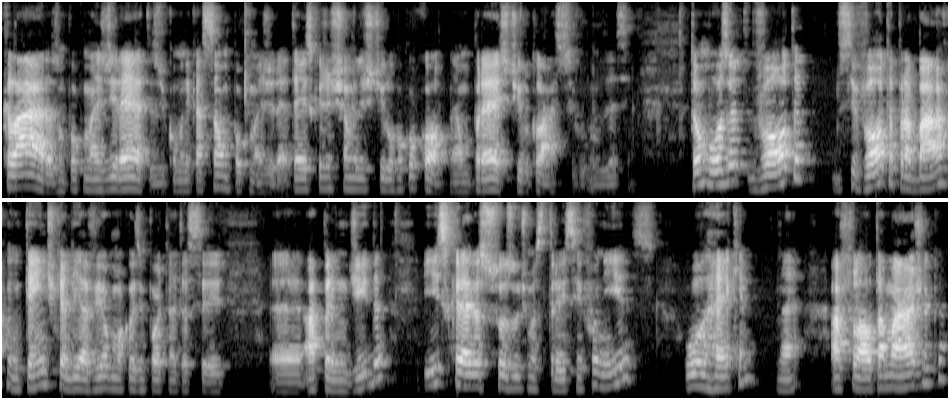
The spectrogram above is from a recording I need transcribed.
claras, um pouco mais diretas, de comunicação um pouco mais direta. É isso que a gente chama de estilo rococó, né? um pré-estilo clássico, vamos dizer assim. Então Mozart volta, se volta para Bach, entende que ali havia alguma coisa importante a ser é, aprendida e escreve as suas últimas três sinfonias, o Requiem, né? a flauta mágica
